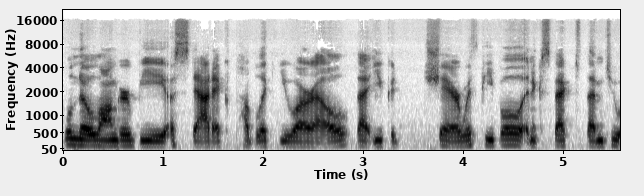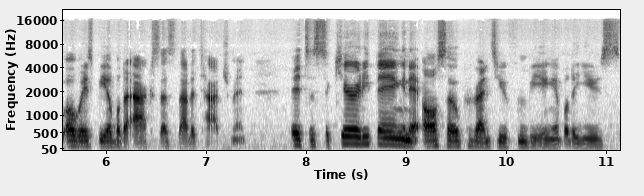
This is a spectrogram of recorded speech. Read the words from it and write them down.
will no longer be a static public URL that you could share with people and expect them to always be able to access that attachment. It's a security thing, and it also prevents you from being able to use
